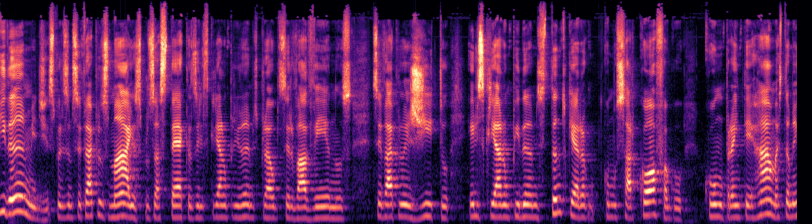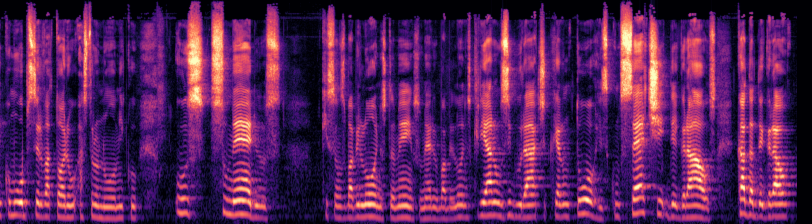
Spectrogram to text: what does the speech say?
pirâmides, por exemplo, você vai para os maias, para os astecas, eles criaram pirâmides para observar Vênus. Você vai para o Egito, eles criaram pirâmides, tanto que era como sarcófago, como para enterrar, mas também como observatório astronômico. Os sumérios, que são os babilônios também, os sumérios babilônios, criaram os zigurates, que eram torres com sete degraus, cada degrau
